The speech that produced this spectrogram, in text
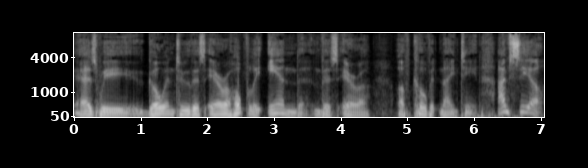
as we go into this era, hopefully end this era of COVID 19. I'm CL.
